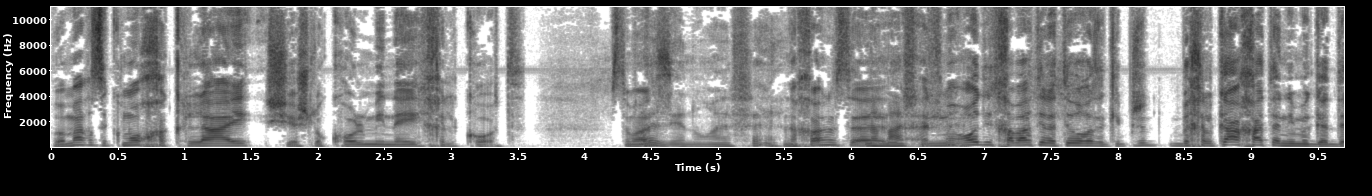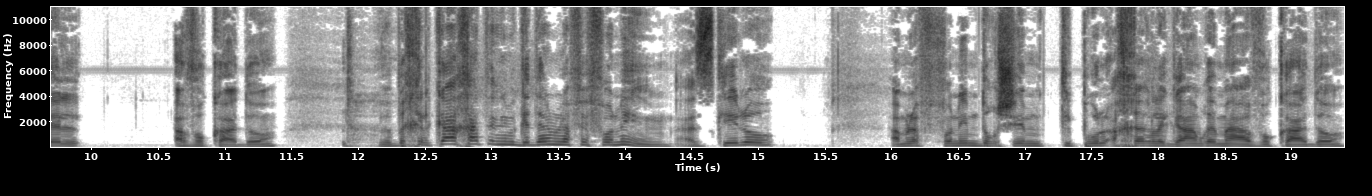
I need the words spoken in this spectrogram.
הוא אמר, זה כמו חקלאי שיש לו כל מיני חלקות. זאת אומרת... אוי, זה נורא יפה. נכון? זה, ממש יפה. אני מאוד התחברתי לתיאור הזה, כי פשוט בחלקה אחת אני מגדל אבוקדו, ובחלקה אחת אני מגדל מלפפונים. אז כאילו, המלפפונים דורשים טיפול אחר לגמרי מהאבוקדו.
